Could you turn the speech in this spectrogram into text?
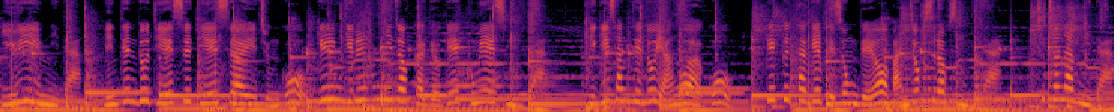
2위입니다. 닌텐도 DS DSi 중고 게임기를 합리적 가격에 구매했습니다. 기기 상태도 양호하고 깨끗하게 배송되어 만족스럽습니다. 추천합니다.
